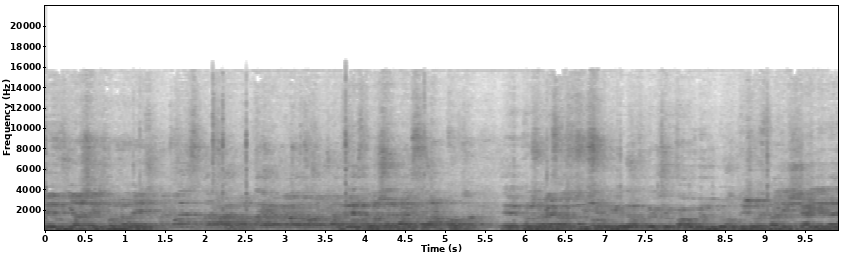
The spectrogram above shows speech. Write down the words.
był wniosek złożony? Proszę Państwa, e, proszę Państwa, rzeczywiście mówimy o projekcie uchwały według druku 1021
